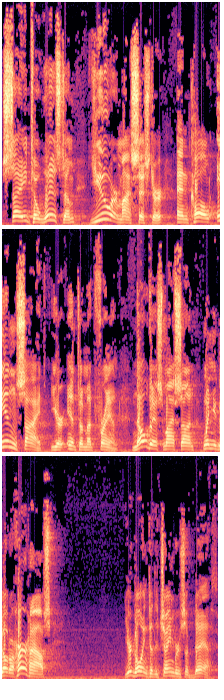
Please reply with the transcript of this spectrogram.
Say to wisdom, You are my sister, and call insight your intimate friend. Know this, my son, when you go to her house, you're going to the chambers of death.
